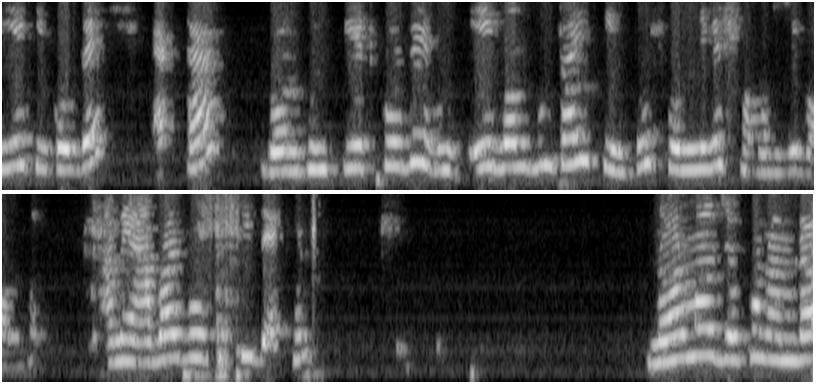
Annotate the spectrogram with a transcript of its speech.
দিয়ে কি করবে? একটা বন্ধন ক্রিয়েট করবে এবং এই বন্ধনটাই কিন্তু সন্নিবেশ সমযোজী বন্ধন। আমি আবার বলতেছি, দেখেন নর্মাল যখন আমরা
